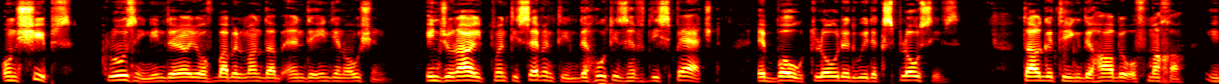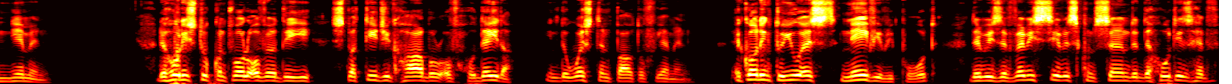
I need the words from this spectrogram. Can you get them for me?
on ships cruising in the area of Bab el Mandab and the Indian Ocean. In July 2017, the Houthis have dispatched a boat loaded with explosives targeting the harbor of Makha in Yemen. The Houthis took control over the strategic harbor of Hodeidah in the western part of Yemen. According to US Navy report, there is a very serious concern that the Houthis have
